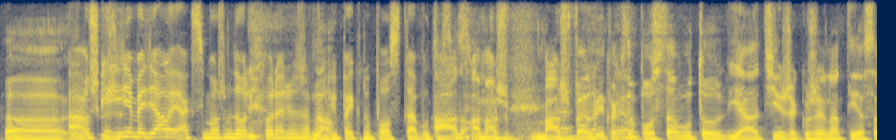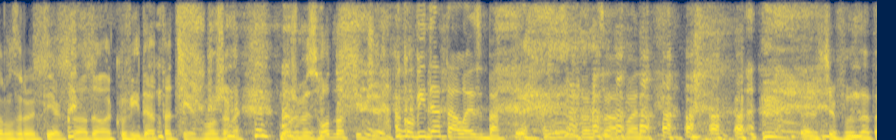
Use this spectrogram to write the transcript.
Uh, A už keď že- ideme ďalej, ak si môžeme dovoliť povedať, že No. veľmi peknú postavu. Áno, a máš, máš veľmi peknú postavu, to ja tiež ako ženatý a samozrejme ty ako Adel, ako vydatá tiež môžeme, môžeme zhodnotiť, že... Ako vydatá lesba. Ešte fuzata.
